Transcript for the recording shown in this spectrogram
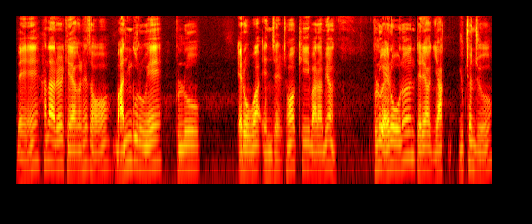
네, 하나를 계약을 해서 만 그루의 블루 에로우와 엔젤. 정확히 말하면 블루 에로우는 대략 약 6천주,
